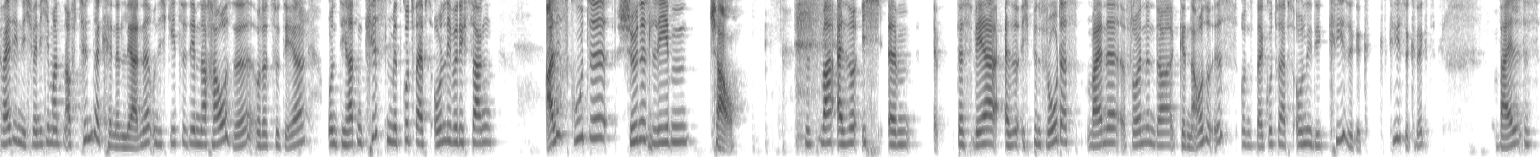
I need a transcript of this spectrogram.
weiß ich nicht, wenn ich jemanden auf Tinder kennenlerne und ich gehe zu dem nach Hause oder zu der und die hat ein Kissen mit Good Vibes Only, würde ich sagen, alles Gute, schönes Leben, ciao. Das war, also ich, ähm, das wäre, also ich bin froh, dass meine Freundin da genauso ist und bei Good Vibes Only die Krise, Krise kriegt, weil das,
